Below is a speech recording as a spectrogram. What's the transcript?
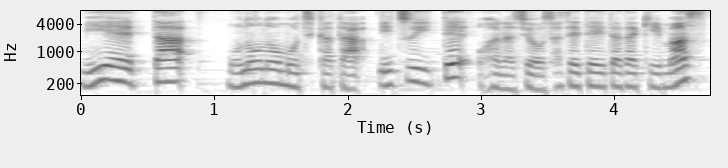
見えたものの持ち方についてお話をさせていただきます。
